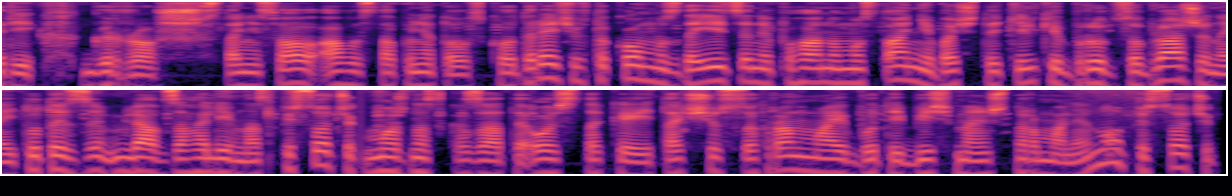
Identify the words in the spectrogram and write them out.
рік грош Станіслава Августа Понятовського. До речі, в такому, здається, непоганому стані. Бачите, тільки бруд зображений. Тут і земля взагалі в нас пісочок, можна сказати, ось такий. Так що сохран має бути більш-менш нормальний. Ну, пісочок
